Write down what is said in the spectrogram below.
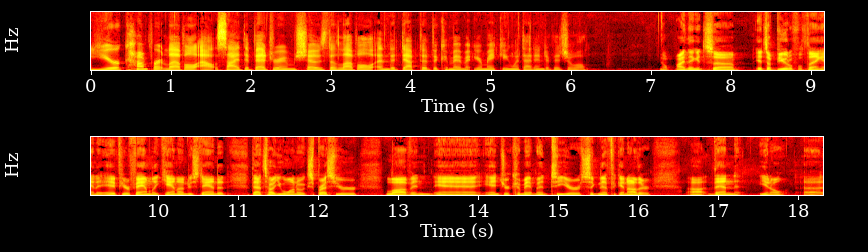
your comfort level outside the bedroom shows the level and the depth of the commitment you're making with that individual. No, I think it's uh it's a beautiful thing, and if your family can't understand it, that's how you want to express your love and and, and your commitment to your significant other. Uh, then you know, uh,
